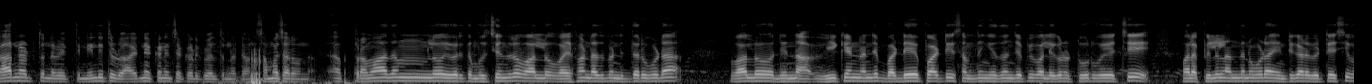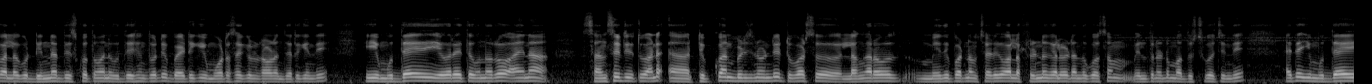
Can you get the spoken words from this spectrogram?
కార్ నడుపుతున్న వ్యక్తి నిందితుడు ఆయన ఎక్కడి నుంచి ఎక్కడికి వెళ్తున్నట్టు సమాచారం ఉందా? ఆ ప్రమాదంలో ఎవరైతే మృతి చెందిరో వాళ్ళు వైఫ్ అండ్ హస్బెండ్ ఇద్దరు కూడా వాళ్ళు నిన్న వీకెండ్ అని చెప్పి బర్త్డే పార్టీ సంథింగ్ ఏదో అని చెప్పి వాళ్ళు ఎక్కడో టూర్ పోయి వచ్చి వాళ్ళ పిల్లలందరినీ కూడా ఇంటికాడ పెట్టేసి వాళ్ళకు డిన్నర్ తీసుకొద్దామనే ఉద్దేశంతో బయటికి మోటార్ సైకిల్ రావడం జరిగింది. ఈ ముద్దాయి ఎవరైతే ఉన్నారో ఆయన సన్సిటీ ఇటు అంటే టిప్కాన్ బ్రిడ్జ్ నుండి టువర్డ్స్ లంగారావు మేదిపట్నం సైడ్గా వాళ్ళ ఫ్రెండ్ కలవడం కోసం వెళ్తున్నట్టు మా దృష్టికి వచ్చింది. అయితే ఈ ముద్దాయి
